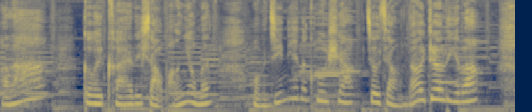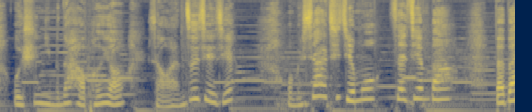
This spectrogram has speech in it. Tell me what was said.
好啦，各位可爱的小朋友们，我们今天的故事啊就讲到这里了。我是你们的好朋友小丸子姐姐，我们下期节目再见吧，拜拜。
